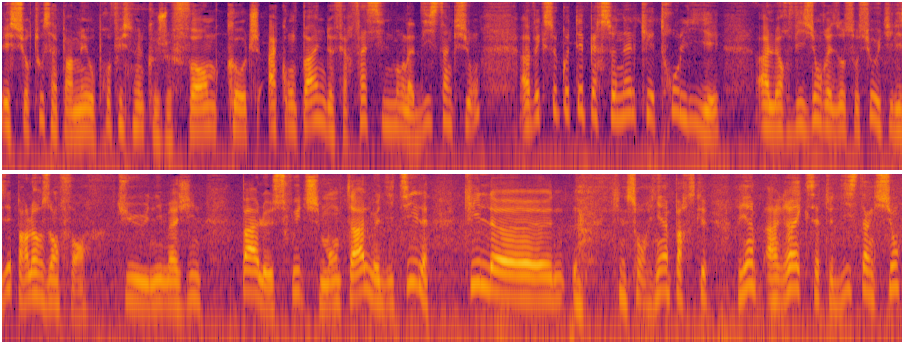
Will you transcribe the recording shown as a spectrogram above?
Et surtout, ça permet aux professionnels que je forme, coach, accompagne de faire facilement la distinction avec ce côté personnel qui est trop lié à leur vision réseaux sociaux utilisés par leurs enfants. Tu n'imagines pas le switch mental, me dit-il, qu'ils euh, ne sont rien parce que rien avec cette distinction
